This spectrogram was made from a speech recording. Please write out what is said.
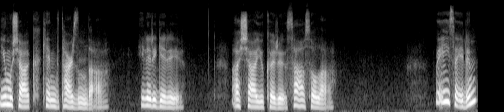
yumuşak, kendi tarzında, ileri geri, aşağı yukarı, sağa sola. Ve iyiyse elin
